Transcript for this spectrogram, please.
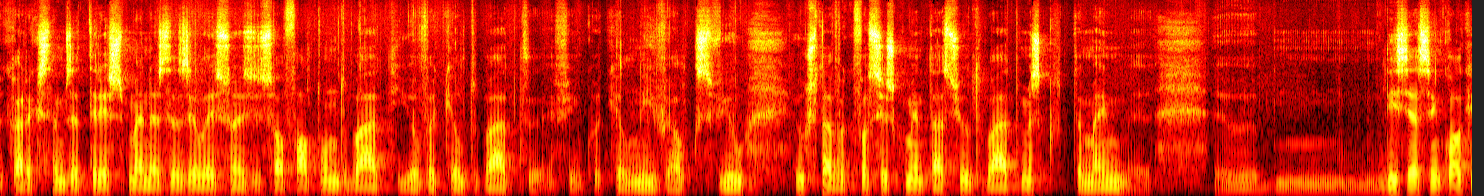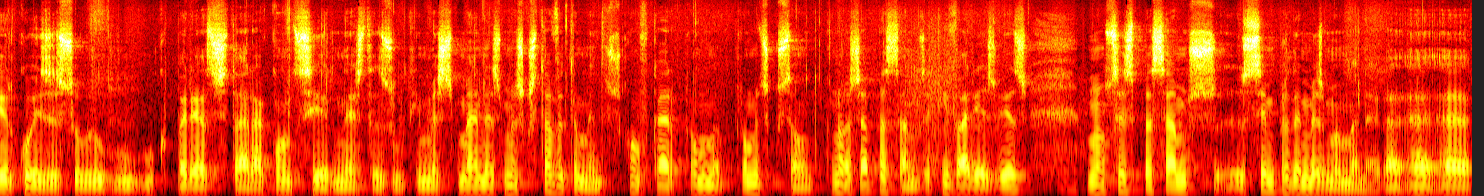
agora que estamos a três semanas das eleições e só falta um debate e houve aquele debate, enfim, com aquele nível que se viu, eu gostava que vocês comentassem o debate, mas que também eh, dissessem qualquer coisa sobre o, o que parece estar a acontecer nestas últimas semanas, mas gostava também de vos convocar para uma, para uma discussão que nós já passámos aqui várias vezes, não sei se passamos eh, sempre da mesma maneira. A- a-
